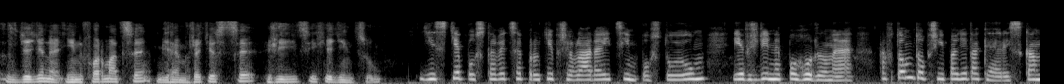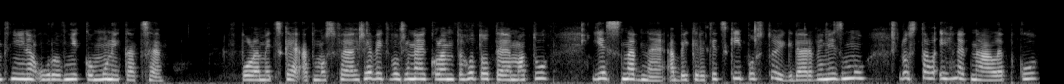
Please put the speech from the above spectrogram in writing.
zděděné informace během řetězce žijících jedinců. Jistě postavit se proti převládajícím postojům je vždy nepohodlné a v tomto případě také riskantní na úrovni komunikace. V polemické atmosféře vytvořené kolem tohoto tématu je snadné, aby kritický postoj k darwinismu dostal i hned nálepku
